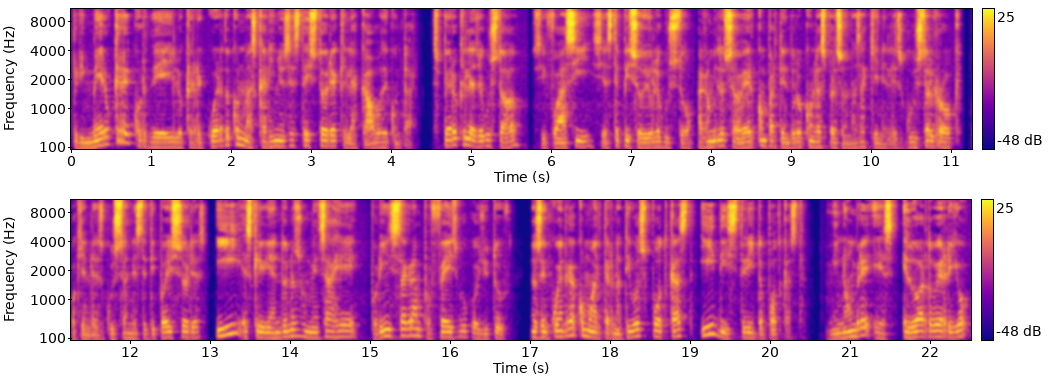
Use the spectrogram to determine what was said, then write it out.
primero que recordé y lo que recuerdo con más cariño es esta historia que le acabo de contar. Espero que le haya gustado. Si fue así, si este episodio le gustó, háganmelo saber compartiéndolo con las personas a quienes les gusta el rock o a quienes les gustan este tipo de historias y escribiéndonos un mensaje por Instagram, por Facebook o YouTube. Nos encuentra como Alternativos Podcast y Distrito Podcast. Mi nombre es Eduardo Berrío,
